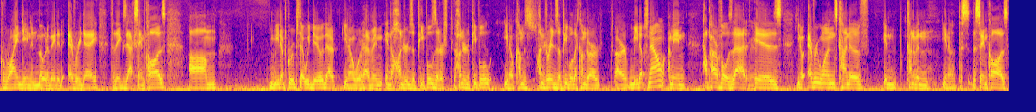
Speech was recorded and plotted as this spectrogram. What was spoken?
grinding and motivated every day for the exact same cause. Um, meetup groups that we do that you know we're having in the hundreds of peoples that are hundred of people you know comes hundreds of people that come to our our meetups now i mean how powerful is that is you know everyone's kind of in kind of in you know the, the same cause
